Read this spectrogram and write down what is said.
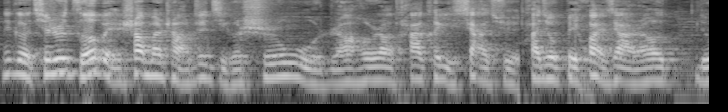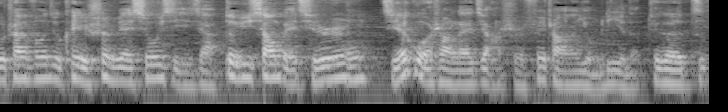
那个其实泽北上半场这几个失误，然后让他可以下去，他就被换下，然后流川枫就可以顺便休息一下。对于湘北，其实从结果上来讲是非常有利的。这个自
